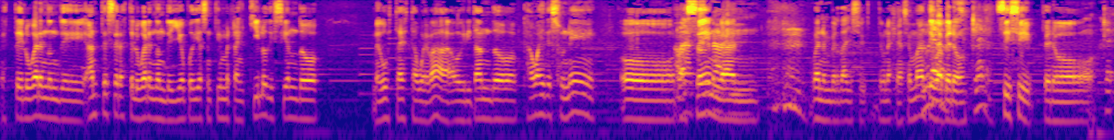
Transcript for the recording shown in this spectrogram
Este lugar en donde antes era este lugar en donde yo podía sentirme tranquilo diciendo me gusta esta huevada o gritando kawaii de Sune o Ahora Rasengan. Bueno, en verdad yo soy de una generación más antigua, pero sí, claro. sí, sí, pero Claro,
